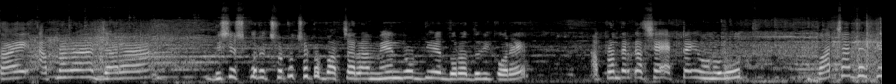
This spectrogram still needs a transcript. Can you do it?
তাই আপনারা যারা, বিশেষ করে ছোট ছোট বাচ্চারা মেন রোড দিয়ে দৌড়াদৌড়ি করে, আপনাদের কাছে একটাই অনুরোধ, বাচ্চাদেরকে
